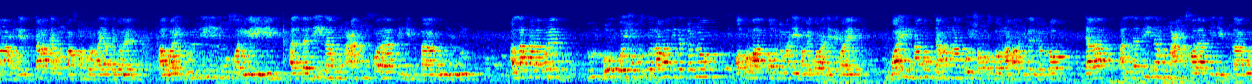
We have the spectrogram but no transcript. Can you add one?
মাউনের 4 এবং 5 নম্বর আয়াতে বলেন লিল মুসাল্লিন। আল্লাযীনা হুম আন সালাতিহিম সাহুন আল্লাহ তাআলা বলেন, দুর্ভোগ ওই সমস্ত নামাজীদের জন্য অথবা তর্জমা এইভাবে করা যেতে পারে। ওয়াইল নামক জাহান্নাম ওই সমস্ত নামাজীদের জন্য, যারা আল্লাযীনা হুম আন সালাতিহিম সাহুন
